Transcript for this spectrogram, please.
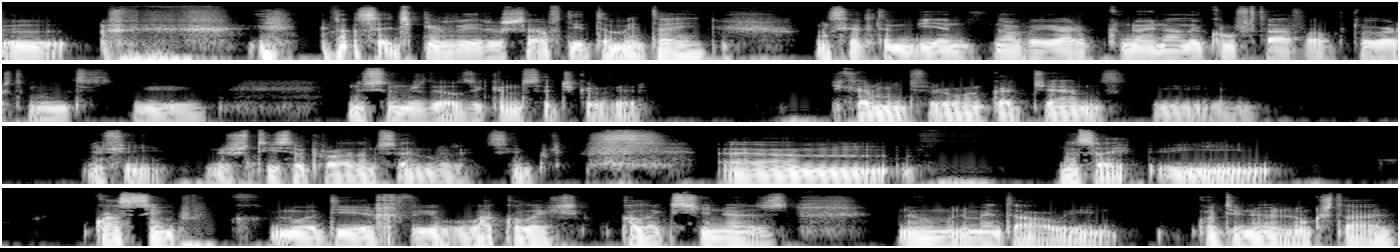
uh, não sei descrever. O Shafty também tem um certo ambiente de Nova York que não é nada confortável, que eu gosto muito e, nos filmes deles e que eu não sei descrever. E quero muito ver o Uncut Gems e enfim, justiça para Adam Sandler, sempre. Um, não sei, e quase sempre no dia review La Collectioneuse no Monumental e continuo a não gostar.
